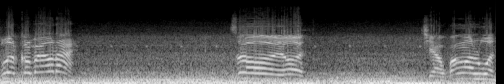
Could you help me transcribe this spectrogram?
Vượt con vai ớt này. Trời ơi. Chèo quá ngon luôn.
